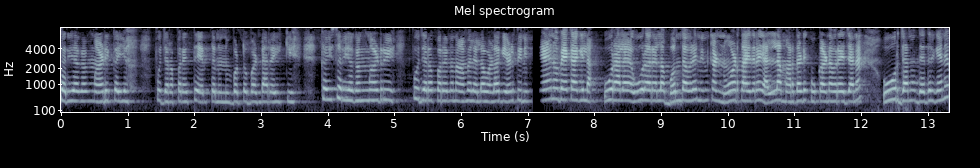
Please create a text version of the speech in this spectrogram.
ಸರಿಯಾಗಂಗೆ ಮಾಡಿ ಕೈಯ. ಪೂಜಾರಪ್ಪರೆ ತೇರ್ತೆ ನನ್ನ ಬಟ್ಟು ಭಂಡಾರ ಇಕ್ಕಿ. ಕೈ ಸರಿಯಾಗಂಗೆ ಮಾಡ್ರಿ. ಪೂಜಾರಪ್ಪರೆ ನಾನು ಆಮೇಲೆಲ್ಲ ಒಳಗೆ ಹೇಳ್ತೀನಿ. ಏನು ಬೇಕಾಗಿಲ್ಲ. ಊರಲ್ಲ, ಊರವರೆಲ್ಲ ಬಂದವರೇ ನಿನ್ಕಂಡು ನೋಡ್ತಾ ಇದ್ರೆ ಎಲ್ಲ ಮರದಡಿ ಕುಕ್ಕಂಡವ್ರೆ ಜನ. ಊರ ಜನದ ಎದುರಿಗೇನೆ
